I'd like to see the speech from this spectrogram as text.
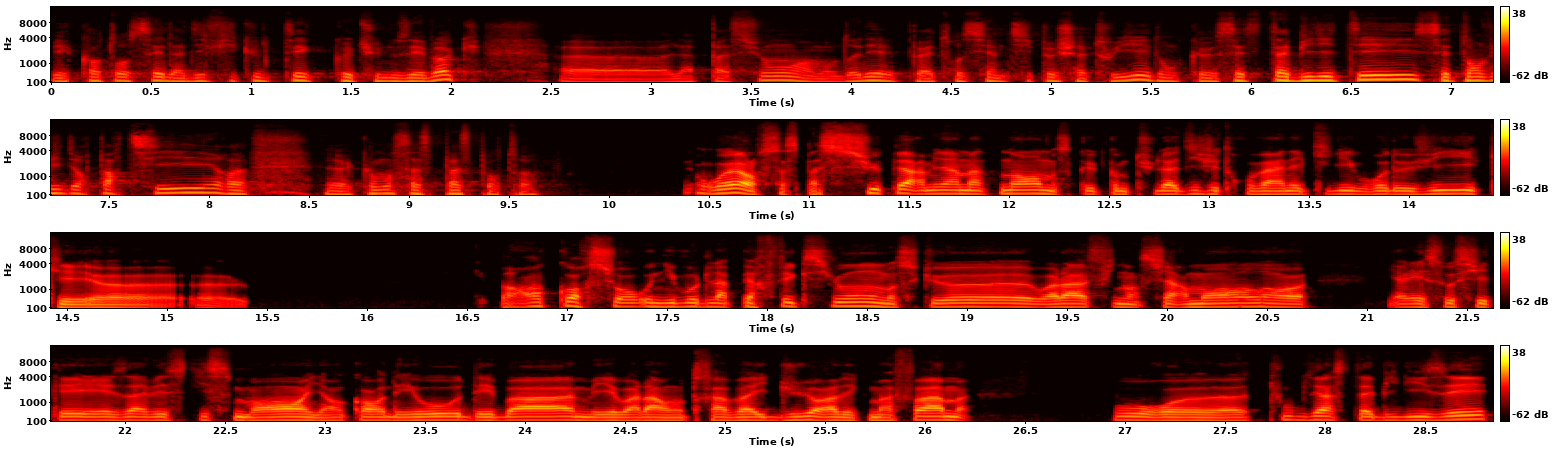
mais quand on sait la difficulté que tu nous évoques, euh, la passion, à un moment donné, elle peut être aussi un petit peu chatouillée. Donc cette stabilité, cette envie de repartir, comment ça se passe pour toi? Ouais, alors ça se passe super bien maintenant parce que, comme tu l'as dit, j'ai trouvé un équilibre de vie qui est, euh, euh, pas encore sur, au niveau de la perfection parce que, voilà, financièrement, euh, il y a les sociétés, les investissements, il y a encore des hauts, des bas, mais voilà, on travaille dur avec ma femme pour tout bien stabiliser.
